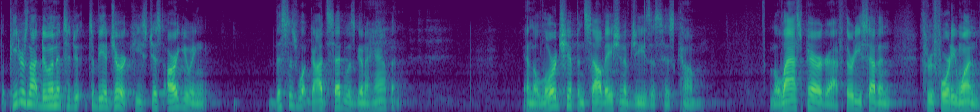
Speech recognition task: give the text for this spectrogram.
But Peter's not doing it to, do, to be a jerk. He's just arguing this is what God said was going to happen. And the lordship and salvation of Jesus has come. In the last paragraph, 37 through 41.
